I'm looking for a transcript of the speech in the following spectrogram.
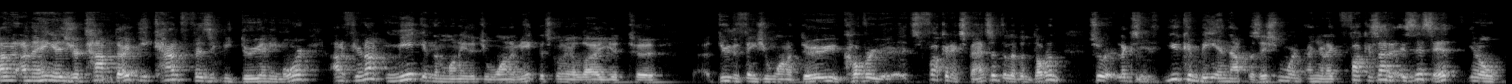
And, and the thing is, you're tapped out. You can't physically do anymore. And if you're not making the money that you want to make, that's going to allow you to uh, do the things you want to do, you cover. It's fucking expensive to live in Dublin. So like, you can be in that position where, and you're like, "Fuck, is that? It? Is this it?" You know,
